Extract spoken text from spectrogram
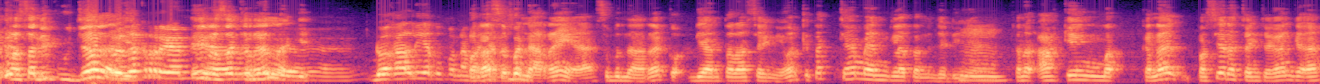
merasa dipuja gak Rasa gitu? keren. Iya, rasa keren lagi. Dua kali aku pernah Padahal sebenarnya ya, sebenarnya kok di antara senior kita cemen kelihatan jadinya. Hmm. Karena ah Ki yang ma- karena pasti ada ceng-cengan kayak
